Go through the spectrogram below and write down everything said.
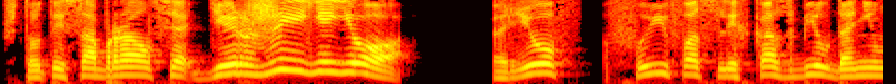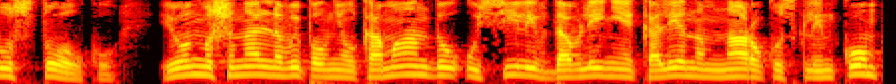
«Что ты собрался? Держи ее!» Рев Фыфа слегка сбил Данилу с толку, и он машинально выполнил команду, усилив давление коленом на руку с клинком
